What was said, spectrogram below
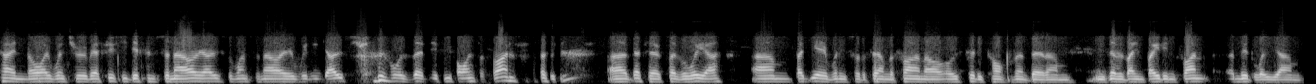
Kane and I went through about 50 different scenarios. The one scenario we didn't go through was that if he finds the front, uh, that's how clever we are. Um, but yeah, when he sort of found the front, I, was pretty confident that um, he's never been beat in front. Admittedly, um,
